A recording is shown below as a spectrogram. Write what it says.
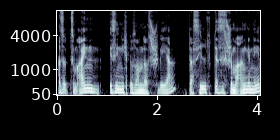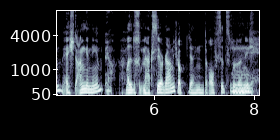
also zum einen ist sie nicht besonders schwer. Das hilft, das ist schon mal angenehm, echt angenehm. Ja. Weil das merkst du ja gar nicht, ob die da hinten drauf sitzt oder nicht. Nee.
